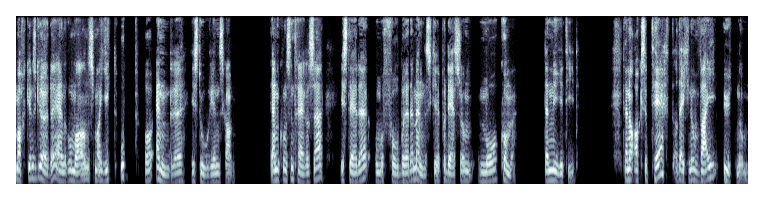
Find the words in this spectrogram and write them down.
Markens grøde er en roman som har gitt opp å endre historiens gang. Den konsentrerer seg i stedet om å forberede mennesket på det som må komme, den nye tid. Den har akseptert at det er ikke noe vei utenom.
